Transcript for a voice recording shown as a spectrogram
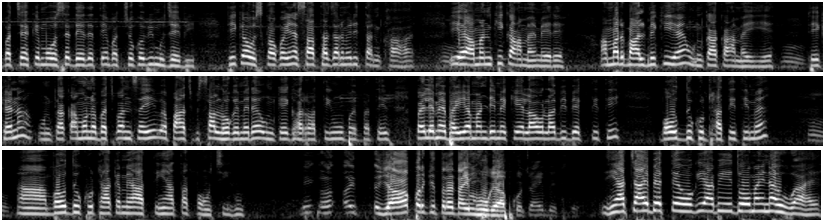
बच्चे के मुँह से दे देते हैं बच्चों को भी मुझे भी ठीक है उसका कोई ना सात हजार मेरी तनख्वाह है ये अमन की काम है मेरे अमर वाल्मीकि है उनका काम है ये। हम्म। ठीक है ना? उनका काम उन्हें बचपन से ही पाँच साल हो गए मेरे उनके घर रहती हूँ पहले मैं भैया मंडी में केला वाला भी बेचती थी बहुत दुख उठाती थी मैं। हम्म। हाँ बहुत दुख उठा के मैं आती यहाँ तक पहुँची हूँ। यहाँ पर कितना टाइम हो गया आपको चाय बेचते? यहाँ चाय बेचते होगी अभी दो महीना हुआ है।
